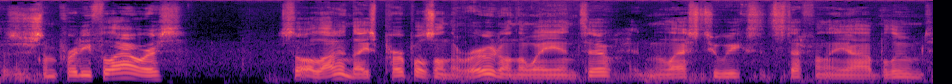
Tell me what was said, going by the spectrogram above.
Those are some pretty flowers. Saw a lot of nice purples on the road on the way in too. In the last two weeks it's definitely uh, bloomed.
